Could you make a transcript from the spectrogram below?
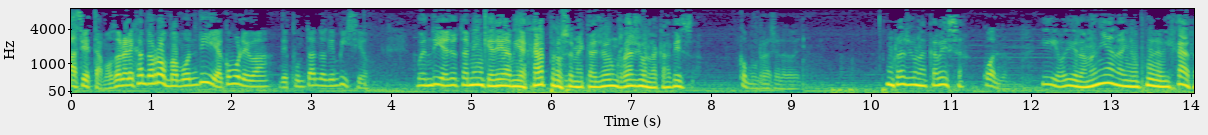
Así estamos. Don Alejandro Rosma, buen día. ¿Cómo le va? Despuntando aquí en vicio. Buen día. Yo también quería viajar, pero se me cayó un rayo en la cabeza. ¿Cómo un rayo en la cabeza? Un rayo en la cabeza. ¿Cuándo? Y hoy de la mañana y no pude viajar.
